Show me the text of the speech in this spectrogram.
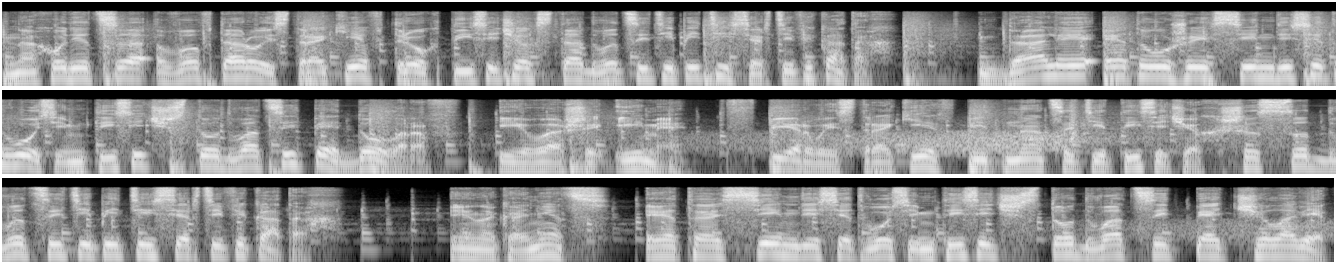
находится во второй строке в 3125 сертификатах. Далее это уже 78 125 долларов, и ваше имя в первой строке в 15 625 сертификатах. И, наконец, это 78 125 человек,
